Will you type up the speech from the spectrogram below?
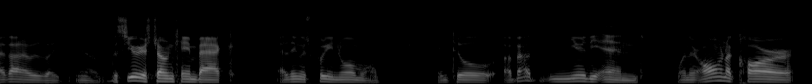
I thought I was like, you know, the serious tone came back. Everything was pretty normal until about near the end when they're all in a car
